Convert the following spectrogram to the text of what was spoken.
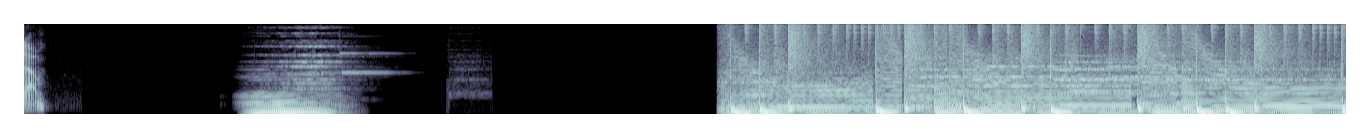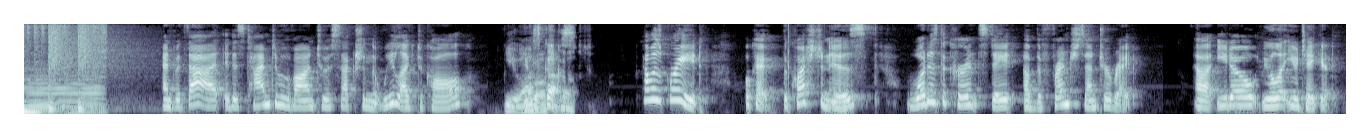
system. And with that, it is time to move on to a section that we like to call You, you Ask, us. us. That was great. Okay, the question is What is the current state of the French center right? Uh, Ido, we'll let you take it.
